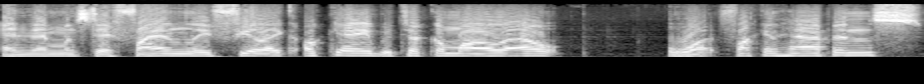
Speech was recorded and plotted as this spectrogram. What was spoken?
And then once they finally feel like, okay, we took them all out, what fucking happens?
